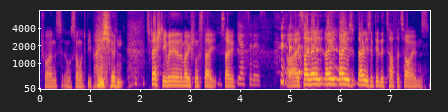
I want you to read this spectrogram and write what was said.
trying to someone to be patient, especially when in an emotional state. So yes, it is. I'd say those, those, those those have been the tougher times.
